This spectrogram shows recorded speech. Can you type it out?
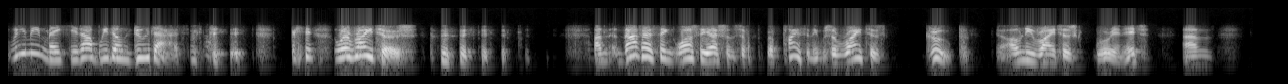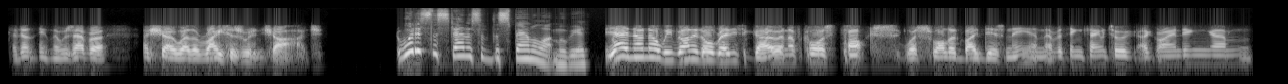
what do you mean make it up? We don't do that. we're writers. and that, I think, was the essence of, of Python. It was a writers' group only writers were in it, and I don't think there was ever a show where the writers were in charge. What is the status of the Spamalot movie? Yeah, no, no, we've got it all ready to go, and of course, Fox was swallowed by Disney, and everything came to a, a grinding. Um,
